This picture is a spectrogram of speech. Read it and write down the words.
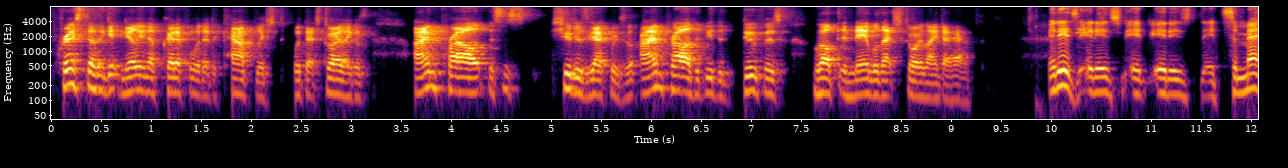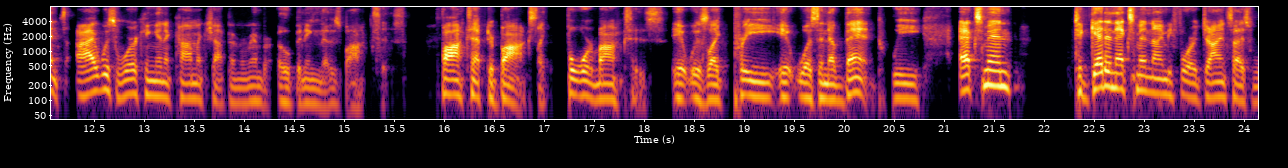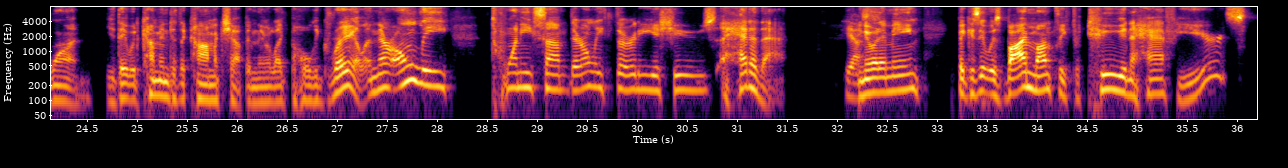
Chris doesn't get nearly enough credit for what it accomplished with that storyline. He goes, I'm proud. This is Shooter's exactly. So I'm proud to be the doofus who helped enable that storyline to happen. It is. It is. It, it is. It cements. I was working in a comic shop and remember opening those boxes, box after box, like four boxes. It was like pre. It was an event. We X Men to get an X Men '94 a giant size one. They would come into the comic shop and they're like the holy grail, and they're only twenty some. They're only thirty issues ahead of that. Yeah. You know what I mean? Because it was bi-monthly for two and a half years.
